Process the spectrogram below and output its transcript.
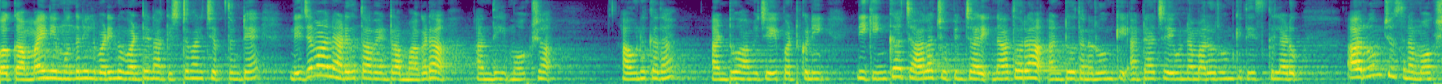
ఒక అమ్మాయి నీ ముందు నిలబడి నువ్వంటే నాకు ఇష్టమని చెప్తుంటే నిజమా అని అడుగుతావేంట్రా మగడా? అంది మోక్ష. అవును కదా అంటూ ఆమె చేయి పట్టుకుని నీకు ఇంకా చాలా చూపించాలి. నాతో రా అంటూ తన రూమ్కి అటాచ్ అయి ఉన్న మరో రూమ్కి తీసుకెళ్ళాడు ఆ రూమ్ చూసిన మోక్ష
